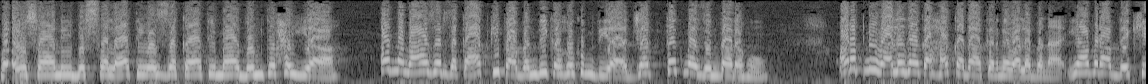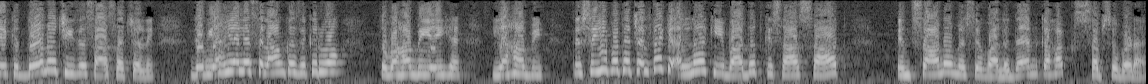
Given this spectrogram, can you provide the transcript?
وہ اوسانی بسلاتی و زکاتی ماں دم تو حیا اور نماز اور زکوٰۃ کی پابندی کا حکم دیا جب تک میں زندہ رہوں۔ اور اپنی والدہ کا حق ادا کرنے والا بنائے۔ یہاں پر آپ دیکھیے کہ دونوں چیزیں ساتھ ساتھ چل رہی۔ جب یہی علیہ السلام کا ذکر ہوا تو وہاں بھی یہی ہے، یہاں بھی۔ تو اس سے یہ پتا چلتا ہے کہ اللہ کی عبادت کے ساتھ ساتھ انسانوں میں سے والدین کا حق سب سے بڑا ہے۔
